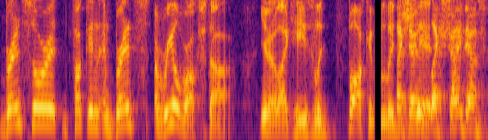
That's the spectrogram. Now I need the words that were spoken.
Brent saw it fucking and Brent's a real rock star. You know, like he's le- fucking Like legit. they're- like Shinedown's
